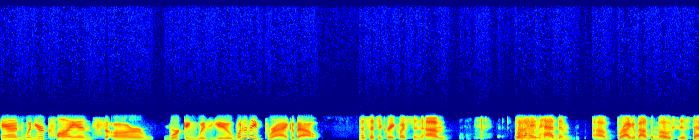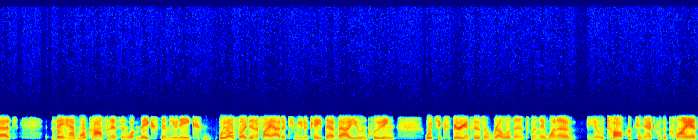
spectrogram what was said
And when your clients are working with you, what do they brag about? That's such a great question. Um, what I've had them uh, brag about the most is that they have more confidence in what makes them unique. We also identify how to communicate that value, including which experiences are relevant when they want to, you know, talk or connect with a client,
